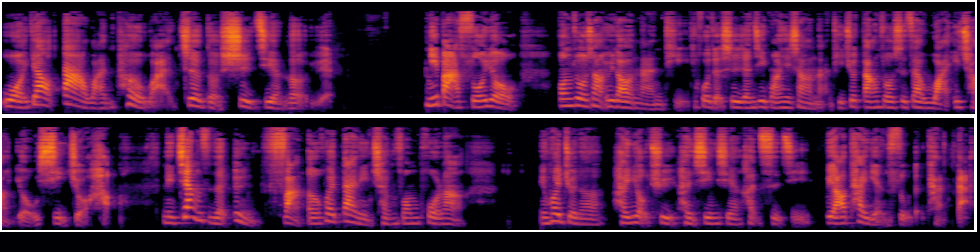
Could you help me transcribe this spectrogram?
我要大玩特玩这个世界乐园。你把所有工作上遇到的难题，或者是人际关系上的难题，就当做是在玩一场游戏就好。你这样子的运，反而会带你乘风破浪，你会觉得很有趣、很新鲜、很刺激。不要太严肃的看待。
